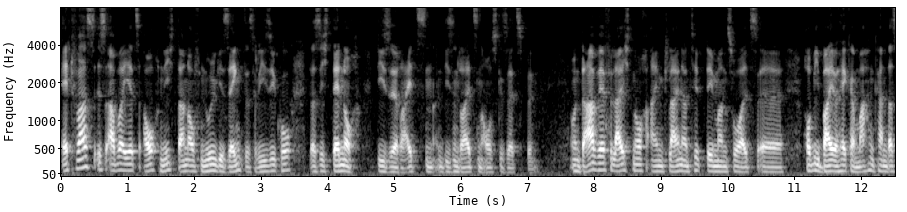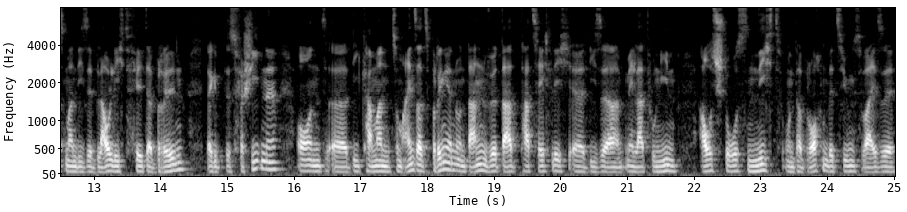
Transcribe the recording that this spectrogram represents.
etwas, ist aber jetzt auch nicht dann auf null gesenkt, das Risiko, dass ich dennoch diese Reizen, diesen Reizen ausgesetzt bin. Und da wäre vielleicht noch ein kleiner Tipp, den man so als äh, Hobby-Biohacker machen kann, dass man diese Blaulichtfilterbrillen, da gibt es verschiedene und äh, die kann man zum Einsatz bringen und dann wird da tatsächlich äh, dieser Melatoninausstoß nicht unterbrochen, beziehungsweise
